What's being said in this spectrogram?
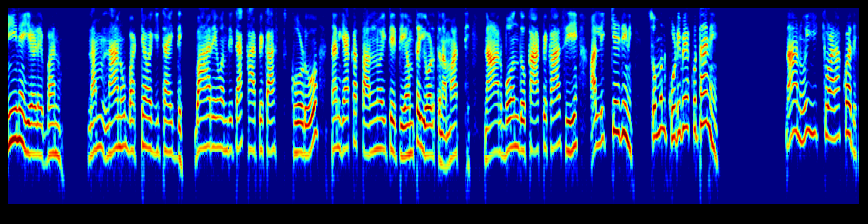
ನೀನೇ ಹೇಳಿ ಬಾನು ನಮ್ ನಾನು ಬಟ್ಟೆ ಒಗಿತಾ ಇದ್ದೆ. ಬಾರಿ ಒಂದಿಟ ಕಾಪಿ ಕಾಸ್ ಕೊಡು. ನನ್ಗೆ ಯಾಕ ತಲೆನೋಯ್ತೈತಿ ಅಂತ ಹೇಳ್ತಾನ ಮತ್ತೆ. ನಾನು ಬಂದು ಕಾಪಿ ಕಾಸಿ ಅಲ್ಲಿ ಇಕ್ಕಿದೀನಿ ಸುಮ್ಮನೆ ಕುಡಿಬೇಕು ತಾನೆ. ನಾನು ಇಟ್ಟು ಒಳಕ್ ಹೋದೆ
